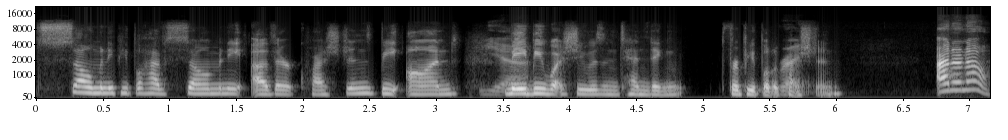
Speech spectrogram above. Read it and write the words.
so many people have so many other questions beyond yeah. maybe what she was intending for people to Right. question. I don't know.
